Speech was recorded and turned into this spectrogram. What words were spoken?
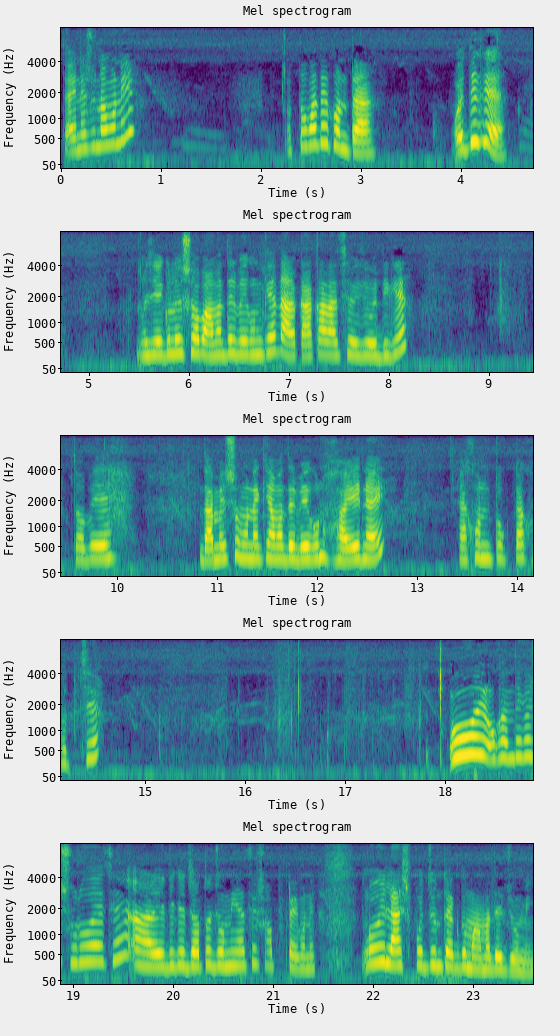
তাই না, সোনামণি? তোমাদের কোনটা? ওইদিকে? ওই যে এগুলো সব আমাদের বেগুন ক্ষেত, আর কাকার আছে ওই যে ওইদিকে। তবে দামের সময় নাকি আমাদের বেগুন হয় নাই। এখন টুকটাক হচ্ছে। ওই ওখান থেকে শুরু হয়েছে আর এদিকে যত জমি আছে সবটাই মানে ওই লাস্ট পর্যন্ত একদম আমাদের জমি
